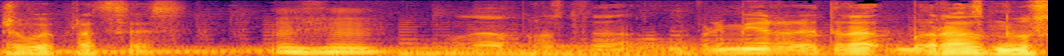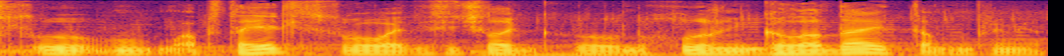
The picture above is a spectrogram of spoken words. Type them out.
живой процесс. Мгм. Ну да, просто, например, это разные обстоятельства бывают. Если человек, э, ну, художник, голодает там, например,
